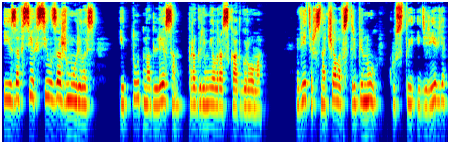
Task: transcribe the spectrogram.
и изо всех сил зажмурилась. И тут над лесом прогремел раскат грома. Ветер сначала встрепенул кусты и деревья,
